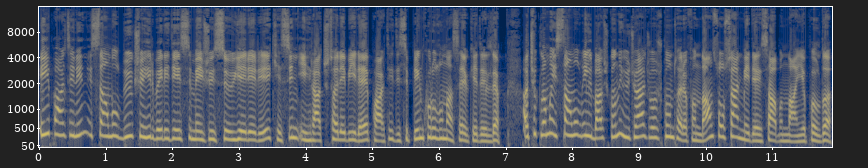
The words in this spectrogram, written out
İyi Parti'nin İstanbul Büyükşehir Belediyesi Meclisi üyeleri kesin ihraç talebiyle Parti Disiplin Kurulu'na sevk edildi. Açıklama İstanbul İl Başkanı Yücel Coşkun tarafından sosyal medya hesabından yapıldı.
